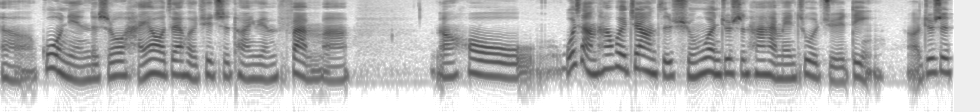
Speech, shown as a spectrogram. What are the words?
呃，过年的时候还要再回去吃团圆饭吗？然后我想他会这样子询问，就是他还没做决定啊，就是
